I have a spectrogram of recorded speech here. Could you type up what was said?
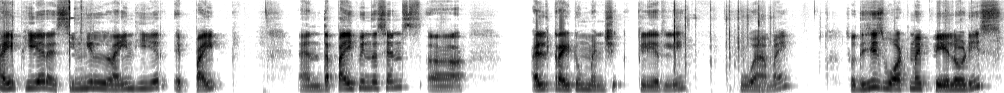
pipe here a single line here a pipe. And the pipe in the sense uh, i'll try to mention clearly who am i so this is what my payload is.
